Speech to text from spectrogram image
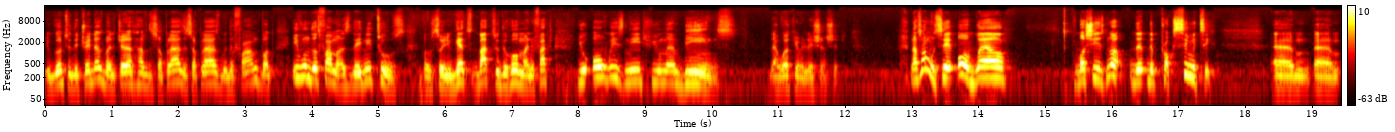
You go to the traders, but the traders have the suppliers, the suppliers with the farms, but even those farmers, they need tools. So you get back to the whole manufacture. You always need human beings that work in relationships. Now, some would say, oh, well, but she is not, the, the proximity um, um,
